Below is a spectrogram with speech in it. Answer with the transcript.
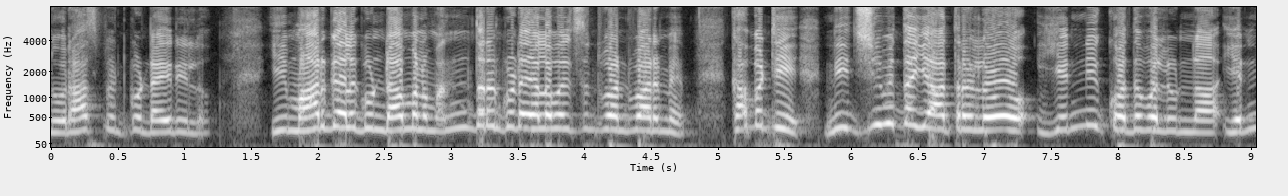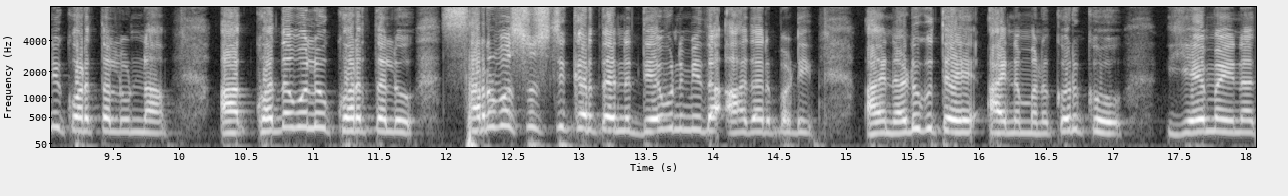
నువ్వు రాసి పెట్టుకో డైరీలో. ఈ మార్గాల గుండా మనం అందరం కూడా వెళ్ళవలసినటువంటి వారమే. కాబట్టి నీ జీవిత యాత్రలో ఎన్ని కొదవలున్నా ఎన్ని కొరతలున్నా ఆ కొదవలు కొరతలు సర్వ సృష్టికర్త అయిన దేవుని మీద ఆధారపడి ఆయన అడిగితే ఆయన మన కొరకు ఏమైనా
